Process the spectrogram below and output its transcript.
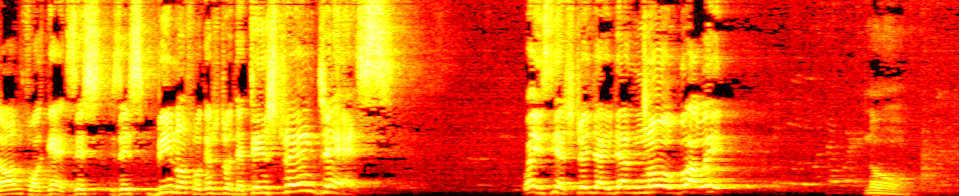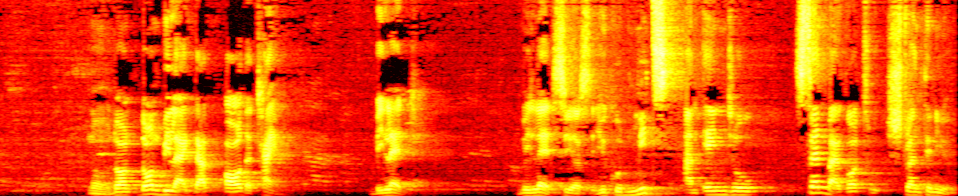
Don't forget. this, says be not forgetful to entertain strangers. When you see a stranger, you just, no, go away. No. No, don't, don't be like that all the time. Be led. Be led, seriously. You could meet an angel sent by God to strengthen you.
